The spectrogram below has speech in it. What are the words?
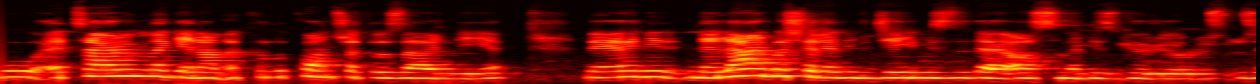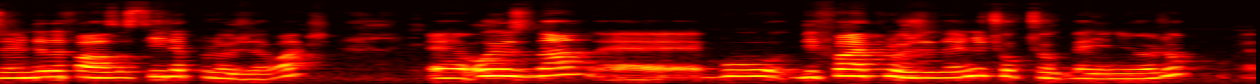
bu Ethereum'la gelen akıllı kontrat özelliği ve hani neler başarabileceğimizi de aslında biz görüyoruz. Üzerinde de fazlasıyla proje var. E, o yüzden e, bu DeFi projelerini çok çok beğeniyorum. E,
